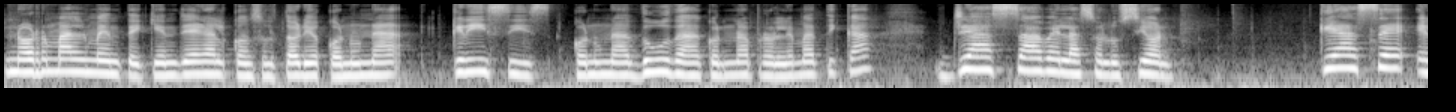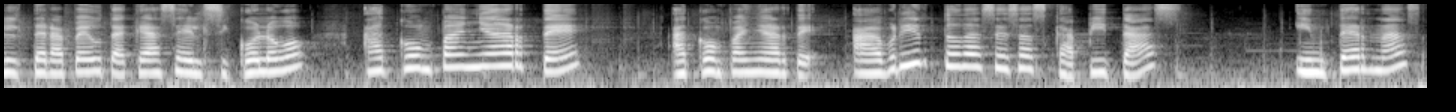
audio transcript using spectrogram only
Normalmente quien llega al consultorio con una crisis, con una duda, con una problemática, ya sabe la solución. ¿Qué hace el terapeuta? ¿Qué hace el psicólogo? Acompañarte, acompañarte, abrir todas esas capitas internas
